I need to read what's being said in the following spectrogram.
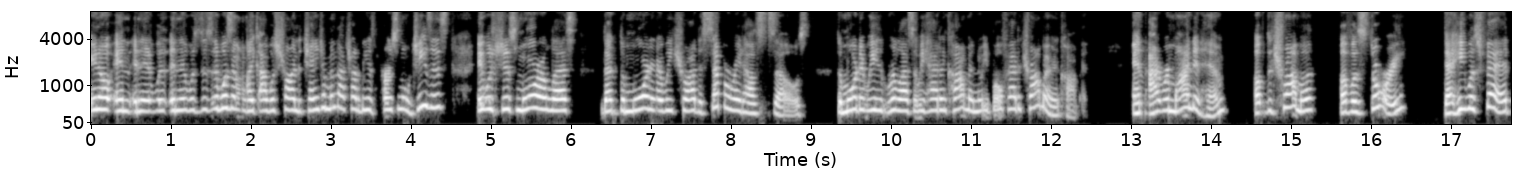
You know, and, and it was and it was just it wasn't like I was trying to change him. I'm not trying to be his personal Jesus. It was just more or less that the more that we tried to separate ourselves, the more that we realized that we had in common, we both had a trauma in common. And I reminded him of the trauma of a story that he was fed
